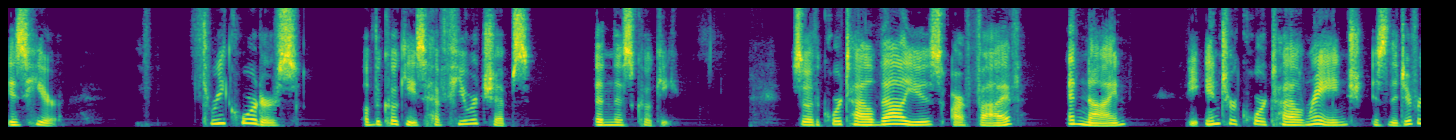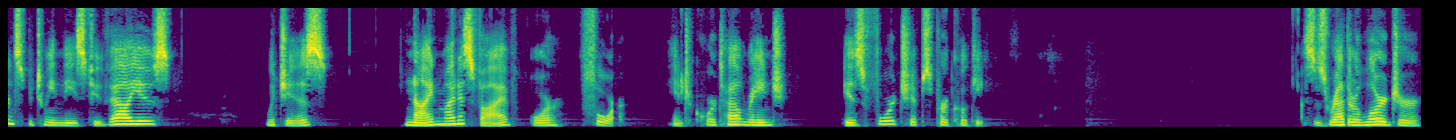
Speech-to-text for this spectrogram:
is here. Three quarters of the cookies have fewer chips than this cookie. So the quartile values are 5 and 9. The interquartile range is the difference between these two values, which is 9 minus 5, or 4. The interquartile range is 4 chips per cookie. This is rather larger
